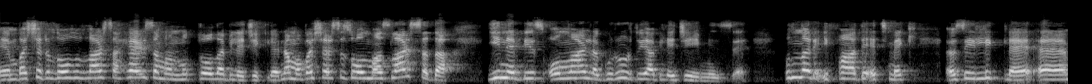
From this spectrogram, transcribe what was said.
e, başarılı olurlarsa her zaman mutlu olabileceklerini ama başarısız olmazlarsa da yine biz onlarla gurur duyabileceğimizi, bunları ifade etmek özellikle e,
